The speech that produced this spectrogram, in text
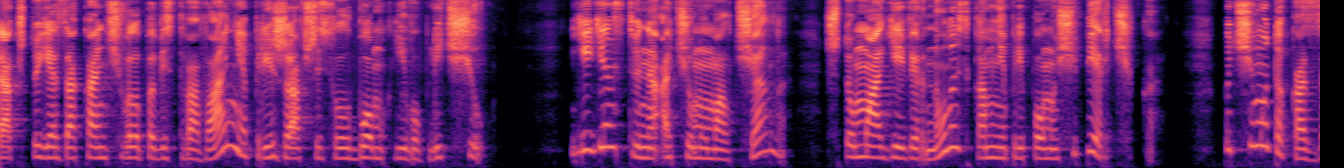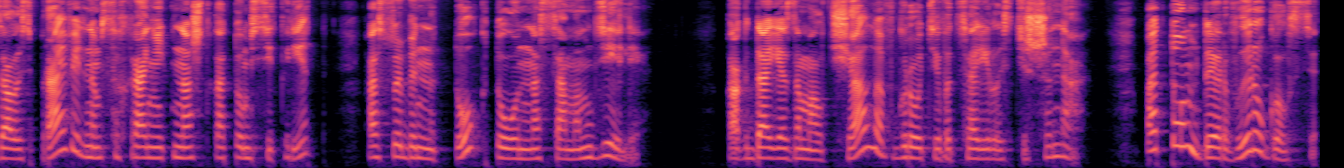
Так что я заканчивала повествование, прижавшись лбом к его плечу. Единственное, о чем умолчала, что магия вернулась ко мне при помощи перчика. Почему-то казалось правильным сохранить наш с котом секрет, особенно то, кто он на самом деле. Когда я замолчала, в гроте воцарилась тишина. Потом Дэр выругался,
